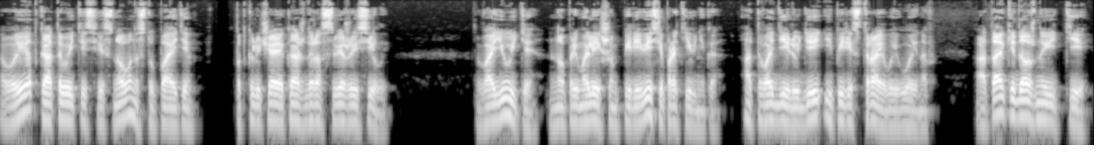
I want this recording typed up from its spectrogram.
Вы откатываетесь и снова наступаете, подключая каждый раз свежие силы. Воюйте, но при малейшем перевесе противника отводи людей и перестраивай воинов. Атаки должны идти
